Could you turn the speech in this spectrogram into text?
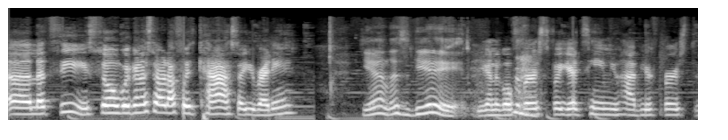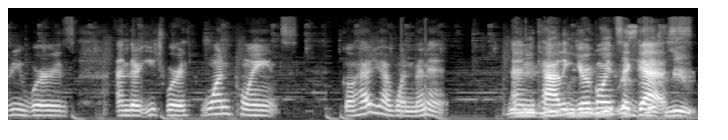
uh let's see. So we're gonna start off with Cas. Are you ready? Yeah, let's get it. You're gonna go first for your team. You have your first three words, and they're each worth one point. Go ahead, you have one minute. We And need- Kali, we you're need- going to let's- guess. Let's mute.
